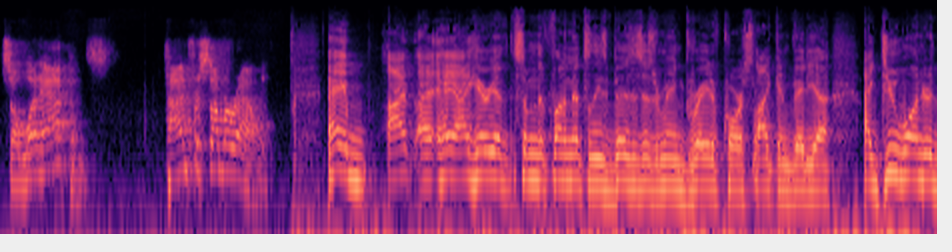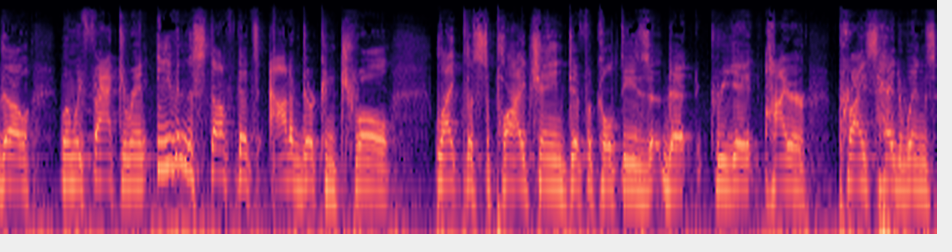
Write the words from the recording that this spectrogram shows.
So what happens? Time for summer rally. Hey, I, I, hey, I hear you. Some of the fundamentals of these businesses remain great, of course, like Nvidia. I do wonder, though, when we factor in even the stuff that's out of their control, like the supply chain difficulties that create higher price headwinds.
